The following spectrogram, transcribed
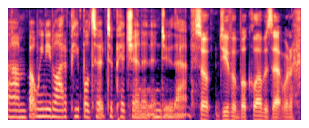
um, but we need a lot of people to, to pitch in and, and do that. So, do you have a book club? Is that what?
